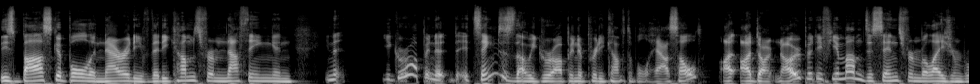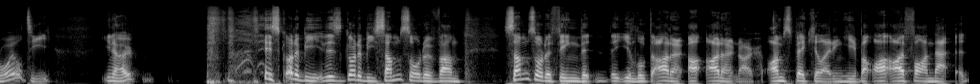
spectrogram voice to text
this basketballer narrative that he comes from nothing, and you know. You grew up in a. It seems as though he grew up in a pretty comfortable household. I, I don't know, but if your mum descends from Malaysian royalty, you know, there's got to be there's got to be some sort of um some sort of thing that, that you looked. I don't I, I don't know. I'm speculating here, but I, I find that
